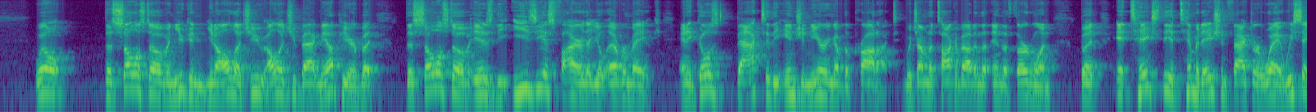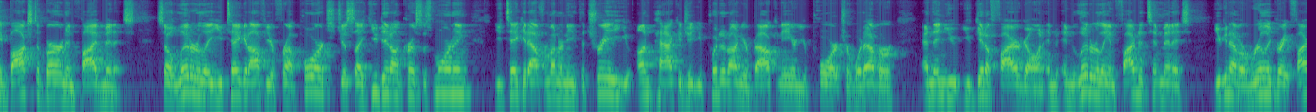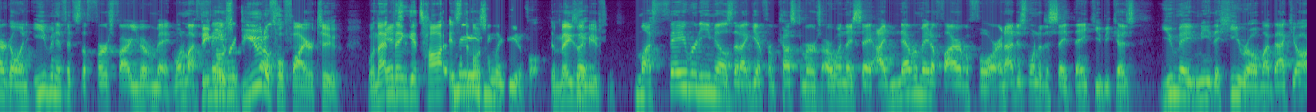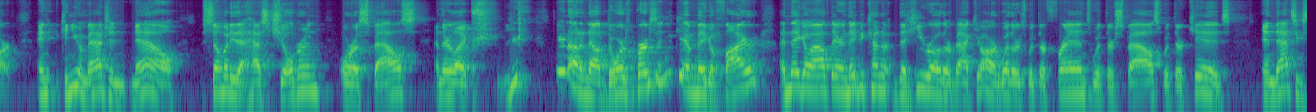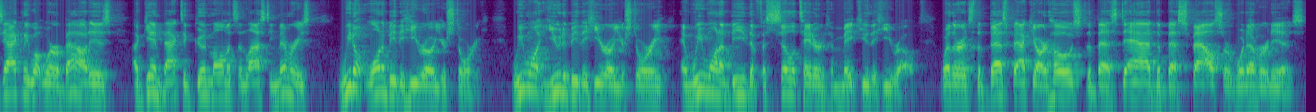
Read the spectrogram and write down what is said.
Well, the solo stove, and you can, you know, I'll let you, I'll let you back me up here, but the solo stove is the easiest fire that you'll ever make. And it goes back to the engineering of the product, which I'm going to talk about in the in the third one. But it takes the intimidation factor away. We say box to burn in five minutes. So literally, you take it off your front porch, just like you did on Christmas morning. You take it out from underneath the tree, you unpackage it, you put it on your balcony or your porch or whatever, and then you you get a fire going. And, and literally in five to ten minutes, you can have a really great fire going, even if it's the first fire you've ever made. One of my The favorite most beautiful fire too. When that It's thing gets hot, it's the most amazingly beautiful. amazingly But- beautiful. My favorite emails that I get from customers are when they say, I'd never made a fire before, and I just wanted to say thank you because you made me the hero of my backyard. And can you imagine now somebody that has children or a spouse, and they're like, "Psh, you, you're not an outdoors person. You can't make a fire. And they go out there and they become the hero of their backyard, whether it's with their friends, with their spouse, with their kids. And that's exactly what we're about is, again, back to good moments and lasting memories we don't want to be the hero of your story. We want you to be the hero of your story, and we want to be the facilitator to make you the hero, whether it's the best backyard host, the best dad, the best spouse, or whatever it is.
